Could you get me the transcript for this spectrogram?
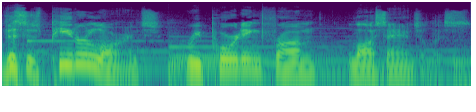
This is Peter Lawrence reporting from Los Angeles.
